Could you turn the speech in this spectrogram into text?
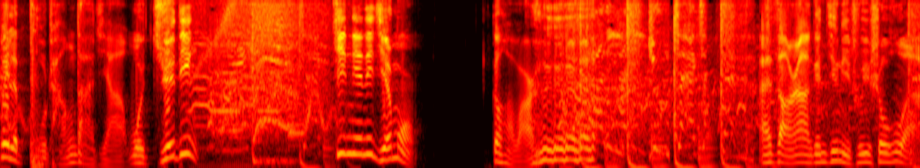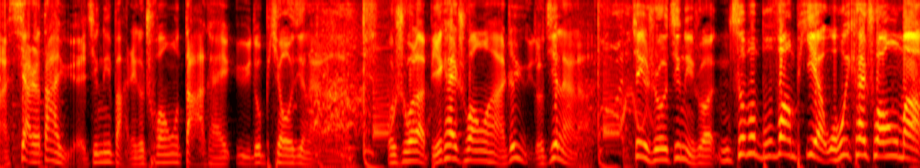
为了补偿大家，我决定今天的节目更好玩。哎，早上啊，跟经理出去收货啊，下着大雨，经理把这个窗户打开，雨都飘进来了。我说了，别开窗户啊，这雨都进来了。这个时候，经理说：“你怎么不放屁？我会开窗户吗？”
